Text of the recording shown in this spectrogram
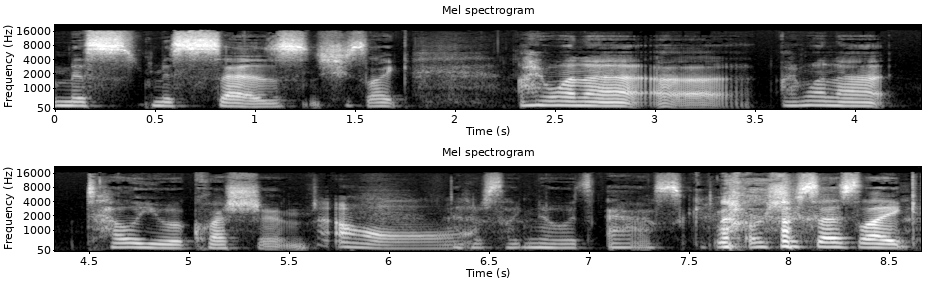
Miss Miss says, she's like, I wanna uh, I wanna tell you a question. Oh. I was like, no, it's ask. Or she says like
